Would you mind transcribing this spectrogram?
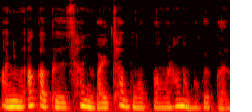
아니면 아까 그 산 말차 붕어빵을 하나 먹을까요?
